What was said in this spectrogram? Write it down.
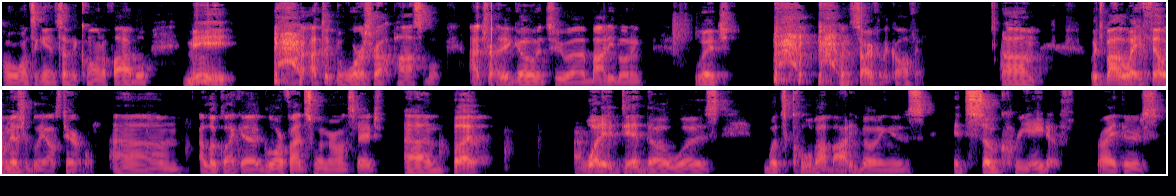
or once again something quantifiable. Me, I took the worst route possible. I tried to go into uh, bodybuilding, which sorry for the coughing. Um, which by the way failed miserably. I was terrible. Um, I looked like a glorified swimmer on stage. Um, but what it did though was what's cool about bodybuilding is it's so creative, right? There's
